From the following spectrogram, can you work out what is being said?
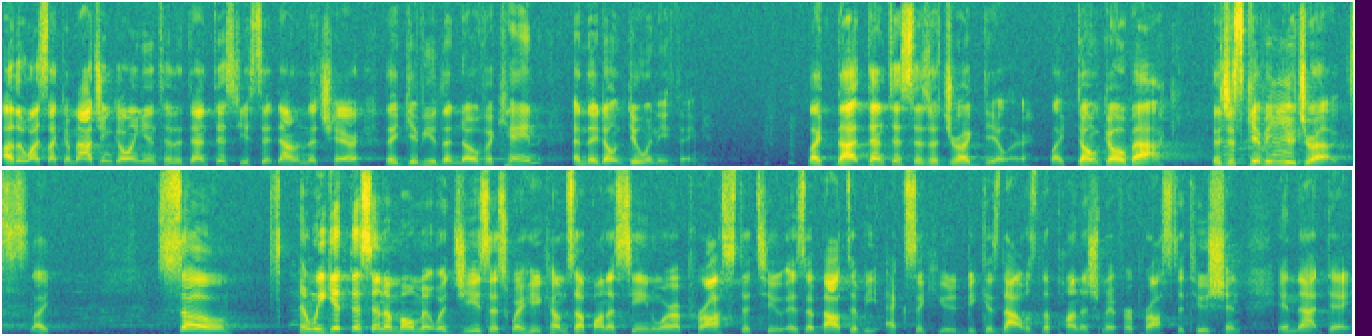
Otherwise, like imagine going into the dentist, you sit down in the chair, they give you the Novocaine, and they don't do anything. Like that dentist is a drug dealer. Like, don't go back. They're just giving you drugs. Like, so, and we get this in a moment with Jesus where he comes up on a scene where a prostitute is about to be executed because that was the punishment for prostitution in that day.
